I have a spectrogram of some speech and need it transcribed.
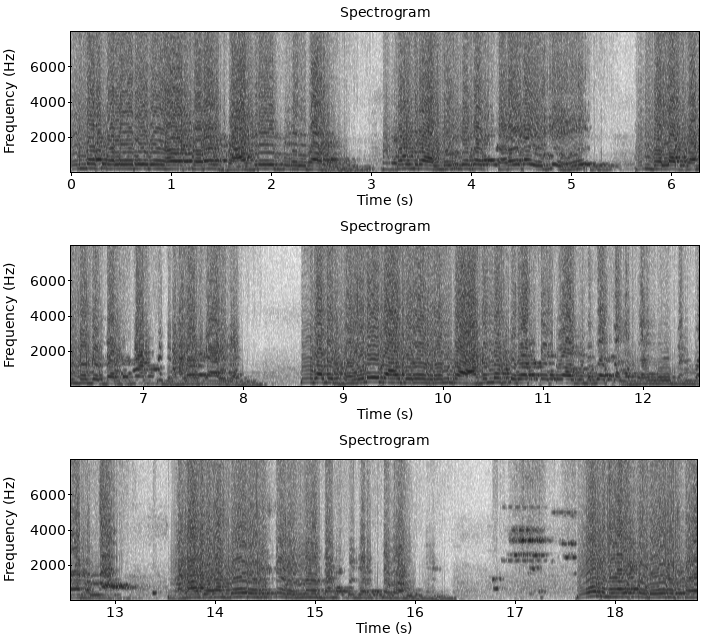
ಇನ್ನು ಕೆಲವರಿಗೆ ಹೇಳ್ತಾರೆ ಗಾಡ್ರಿ ಯಾಕಂದ್ರೆ ಆ ಲಿಂಗದ ಕರಡ ಇಲ್ಲಿ ಹಿಂದೆಲ್ಲ ಗಂಧದ ಧರಿಸ್ಕೊಂತಿದ್ರು ಹಳೆ ಕಾಲದಲ್ಲಿ. ಈಗ ಅದು ಬೆಳ್ಳಿದಾಗಿರೋದ್ರಿಂದ ಅದನ್ನು ಸುರಕ್ಷಿತವಾಗಿ ಇಡ್ಬೇಕಲ್ಲ ಬೆಳ್ಳಿ ಬಂಗಾರೆಲ್ಲ ಒಳಗಿರೋದೇವ್ರು ಇರ್ತದೆ ಇನ್ನೂ ಭಕ್ತಿಗಿರ್ತದೆ ಅಂತ ಹೇಳಿ. ಏನ್ ಹೇಳ್ತದೆ ವೀರಶೈವ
